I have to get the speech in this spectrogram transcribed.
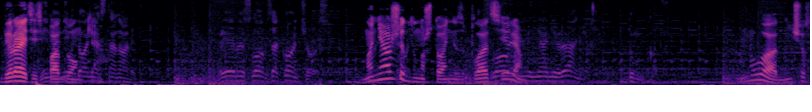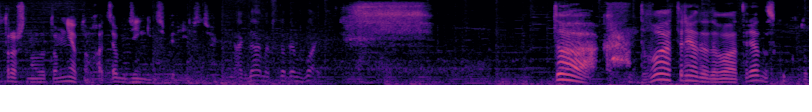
Убирайтесь, подонки. Время слов закончилось. Но неожиданно, что они заплатили. Ну ладно, ничего страшного в этом нету. Хотя бы деньги теперь есть. Когда мы вступим в бой? Так, два отряда, два отряда. Сколько тут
